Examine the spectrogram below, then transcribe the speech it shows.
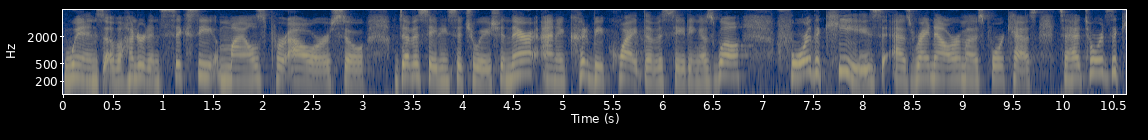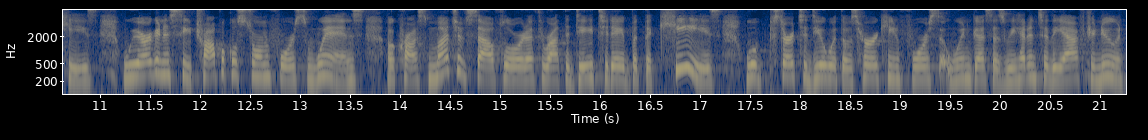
winds of 160 miles per hour. So devastating situation there, and it could be quite devastating as well for the Keys, as right now Irma is forecast to head towards the Keys. We are going to see tropical storm force winds across much of South Florida throughout the day today, but the Keys will start to deal with those hurricane force wind gusts as we head into the afternoon.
